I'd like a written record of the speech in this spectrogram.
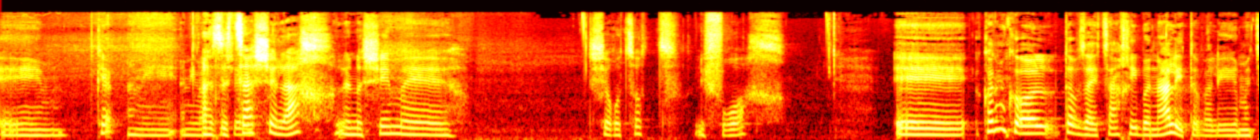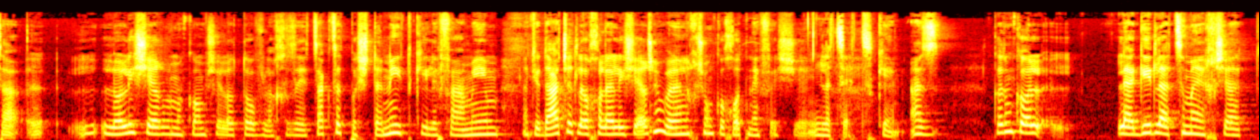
אה, כן, אני, אני מאוד חושבת. אז עצה שלך לנשים אה, שרוצות לפרוח? אה, קודם כל, טוב, זו העצה הכי בנאלית, אבל היא עצה, לא להישאר במקום שלא טוב לך. זו עצה קצת פשטנית, כי לפעמים, את יודעת שאת לא יכולה להישאר שם, אבל אין לך שום כוחות נפש. לצאת. כן, אז קודם כל, להגיד לעצמך שאת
